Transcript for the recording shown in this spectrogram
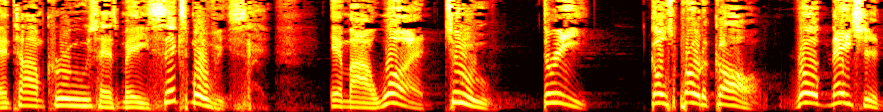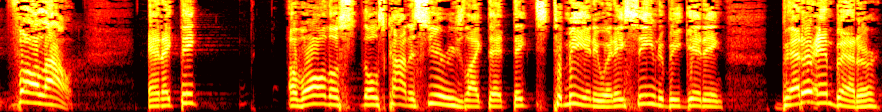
and Tom Cruise has made six movies. In my one, two, three, Ghost Protocol, Rogue Nation, Fallout. And I think of all those, those kind of series like that, they, to me anyway, they seem to be getting better and better,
